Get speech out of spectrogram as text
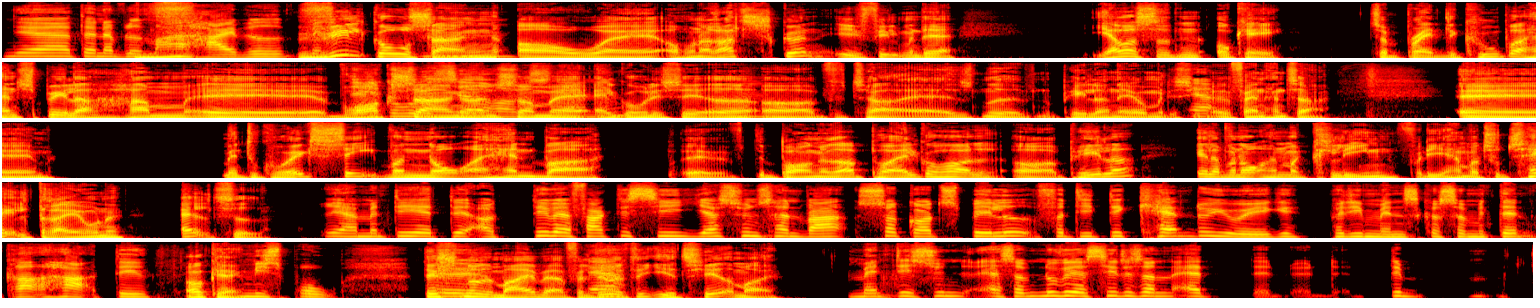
Ja, den er blevet meget hyped. Men Vildt god sange, mm. og, øh, og hun er ret skøn i filmen der. Jeg var sådan, okay, så Bradley Cooper, han spiller ham, øh, rocksangeren, som er alkoholiseret mm. og tager øh, sådan noget piller, nervemedicin, ja. Ja. hvad fanden han tager. Øh, men du kunne ikke se, hvornår han var øh, bonget op på alkohol og piller, eller hvornår han var clean, fordi han var totalt drevne altid. Ja, men det, det, og det vil jeg faktisk sige, jeg synes, han var så godt spillet, fordi det kan du jo ikke på de mennesker, som i den grad har det Okay. misbrug. Det snød mig i hvert fald. Ja. Det, var, det irriterede mig. Men det synes, altså, nu vil jeg sige det sådan, at øh, det,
